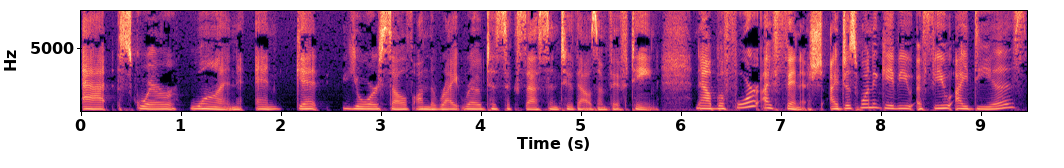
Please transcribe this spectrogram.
at square one and get yourself on the right road to success in 2015. Now, before I finish, I just want to give you a few ideas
